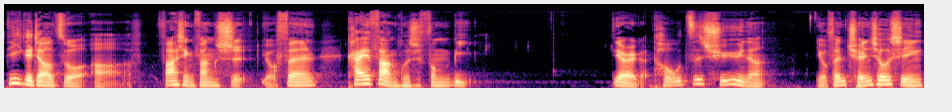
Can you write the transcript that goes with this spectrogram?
第一个叫做呃发行方式，有分开放或是封闭。第二个投资区域呢，有分全球型、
